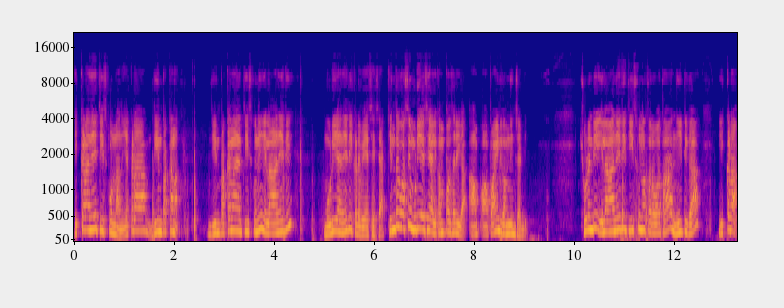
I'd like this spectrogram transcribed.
ఇక్కడ అనేది తీసుకుంటున్నాను. ఎక్కడ? దీని పక్కన. దీని పక్కన తీసుకుని ఇలా అనేది ముడి అనేది ఇక్కడ వేసేసా. కిందకు వస్తే ముడి వేసేయాలి కంపల్సరీగా. ఆ- ఆ పాయింట్ గమనించండి. చూడండి ఇలా అనేది తీసుకున్న తర్వాత నీట్గా ఇక్కడ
